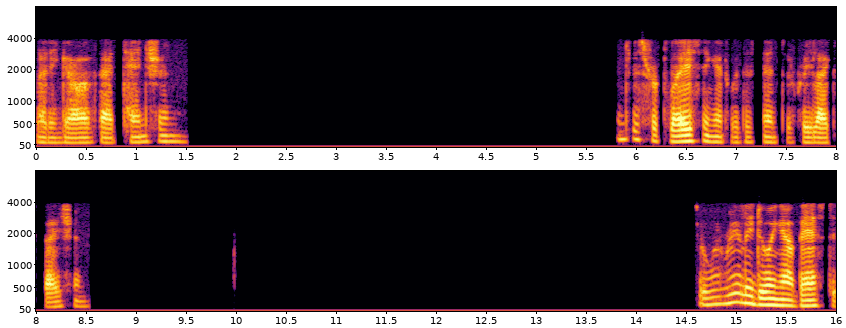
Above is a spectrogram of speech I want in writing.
Letting go of that tension and just replacing it with a sense of relaxation. So we're really doing our best to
